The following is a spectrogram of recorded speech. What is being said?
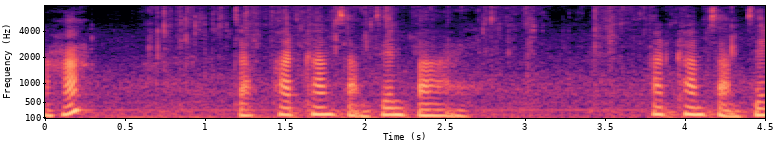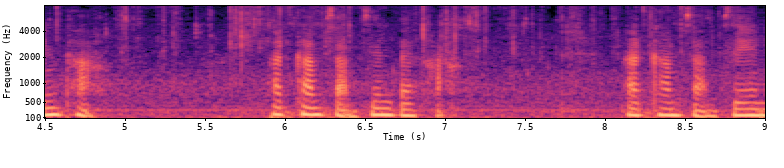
นะคะ จับพาดข้ามสามเส้นไป พาดข้ามสามเส้นค่ะ พาดข้ามสามเส้นไปค่ะพาดข้ามสามเส้น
